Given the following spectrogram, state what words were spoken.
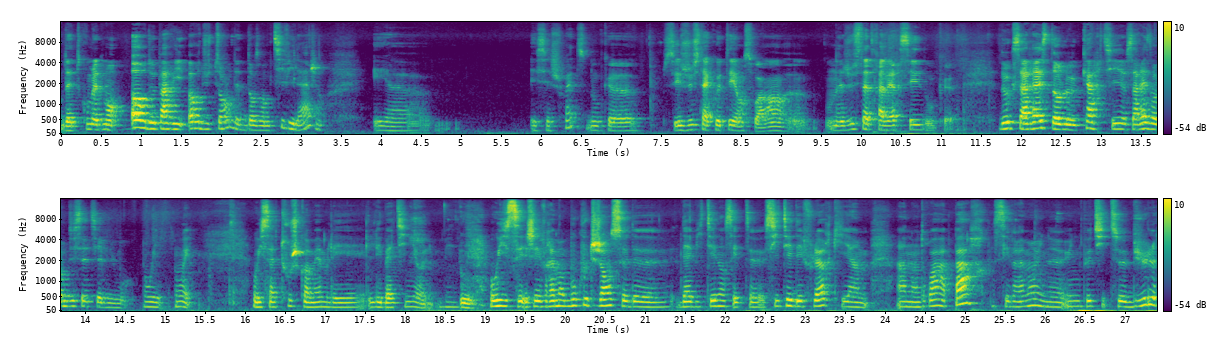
d'être complètement hors de Paris, hors du temps, d'être dans un petit village. Et, euh, et c'est chouette. Donc euh, c'est juste à côté en soi. hein. Euh, On a juste à traverser. Donc, euh, donc ça reste dans le quartier, ça reste dans le 17e du moins. Oui, oui. Oui, ça touche quand même les, les Batignolles. Mais- Oui. Oui, c'est- j'ai vraiment beaucoup de chance de- d'habiter dans cette euh, cité des fleurs qui est un, un endroit à part. C'est vraiment une, une petite bulle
